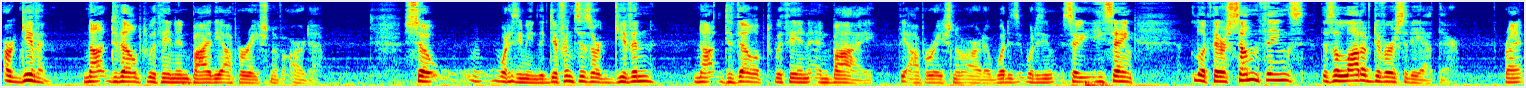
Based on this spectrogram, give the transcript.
are given, not developed within and by the operation of Arda. So, what does he mean? The differences are given, not developed within and by the operation of Arda. What is it? What is he? So he's saying look, there are some things, there's a lot of diversity out there, right?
